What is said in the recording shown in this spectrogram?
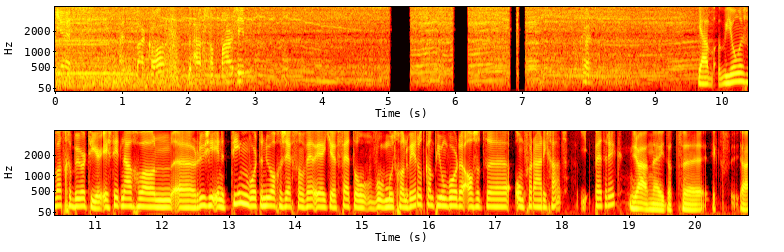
Yes, and back off to have some margin. Ja, jongens, wat gebeurt hier? Is dit nou gewoon uh, ruzie in het team? Wordt er nu al gezegd van, weet je, Vettel moet gewoon wereldkampioen worden als het uh, om Ferrari gaat? Patrick? Ja, nee, dat, uh, ik, ja,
